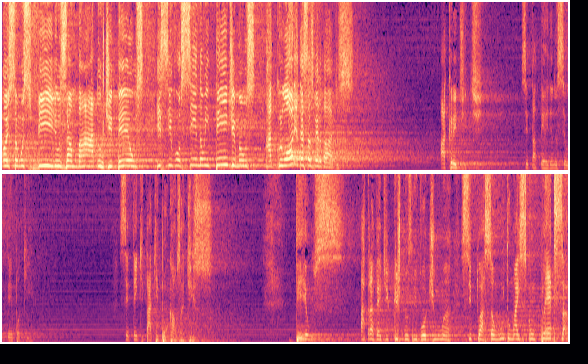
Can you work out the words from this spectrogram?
nós somos filhos amados de Deus. E se você não entende, irmãos, a glória dessas verdades, acredite, você está perdendo o seu tempo aqui. Você tem que estar aqui por causa disso. Deus, através de Cristo, nos livrou de uma situação muito mais complexa.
